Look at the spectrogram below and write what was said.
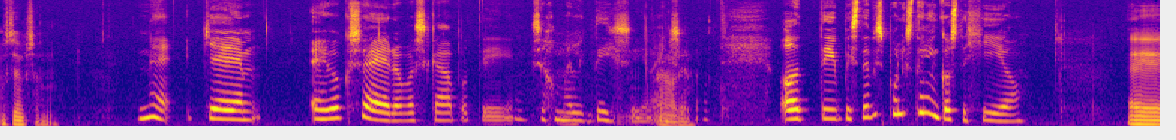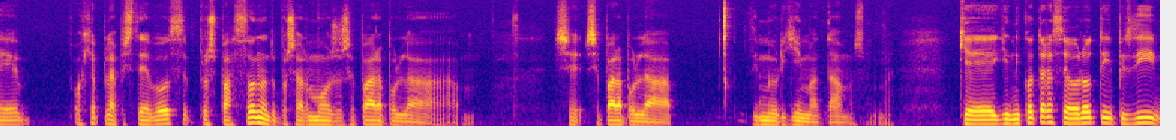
Αυτό είναι που ψάχνουμε. Ναι, και εγώ ξέρω βασικά από ότι σε έχω μελετήσει, να ξέρω, ότι πιστεύεις πολύ στο ελληνικό στοιχείο. Ε, όχι απλά πιστεύω, θε- προσπαθώ να το προσαρμόζω σε πάρα πολλά, σε, σε πάρα πολλά δημιουργήματά μας. ας πούμε. Και γενικότερα θεωρώ ότι επειδή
